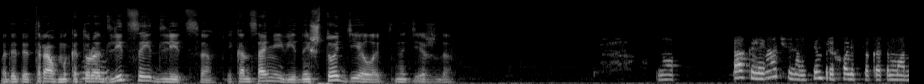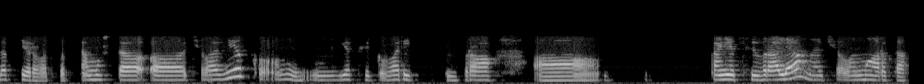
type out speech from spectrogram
вот этой травмы, которая mm-hmm. длится и длится, и конца не видно. И что делать, Надежда? Ну, так или иначе, нам всем приходится к этому адаптироваться, потому что э, человек, ну, если говорить про э, конец февраля, начало марта,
